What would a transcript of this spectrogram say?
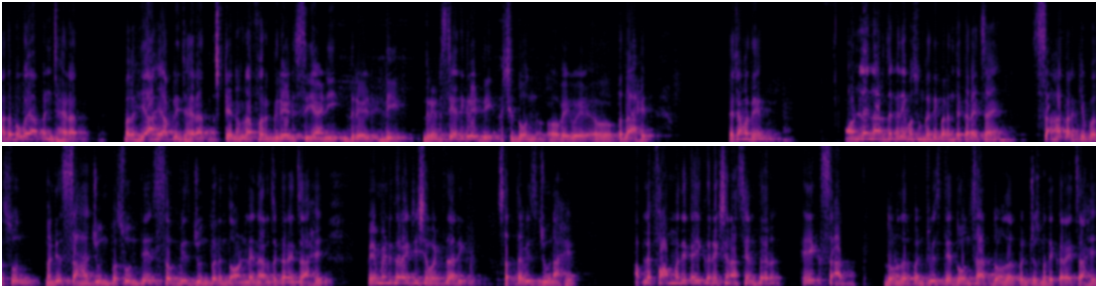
आता बघूया आपण जाहिरात. बघा ही आहे आपली जाहिरात. स्टेनोग्राफर ग्रेड सी आणि ग्रेड डी ग्रेड सी आणि ग्रेड डी अशी दोन वेगवेगळे पदं आहेत. त्याच्यामध्ये ऑनलाईन अर्ज कधीपासून कधीपर्यंत करायचा आहे? सहा तारखेपासून म्हणजे सहा जून पासून ते सव्वीस जून पर्यंत ऑनलाईन अर्ज करायचा आहे. पेमेंट करायची शेवटची तारीख सत्तावीस जून आहे. आपल्या फॉर्ममध्ये काही करेक्शन असेल तर एक सात दोन हजार पंचवीस ते दोन सात दोन हजार पंचवीसमध्ये करायचं आहे.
